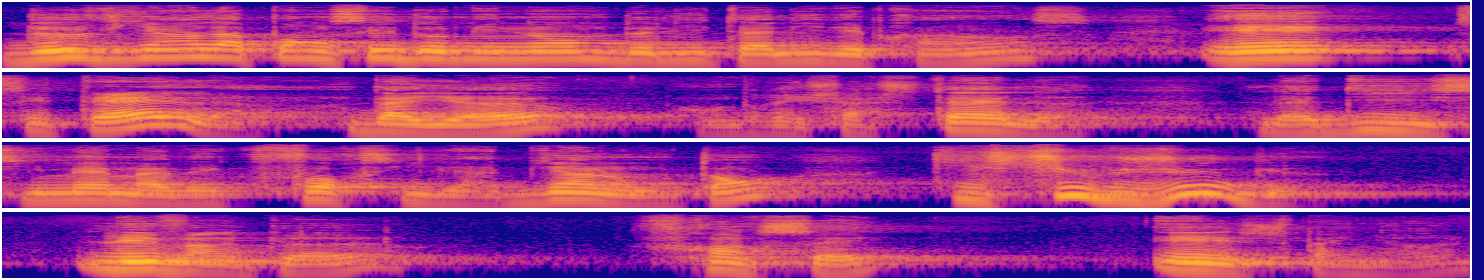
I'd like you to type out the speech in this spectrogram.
devient la pensée dominante de l'Italie des princes, et c'est elle, d'ailleurs, André Chastel l'a dit ici même avec force il y a bien longtemps, qui subjugue les vainqueurs français et espagnols,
